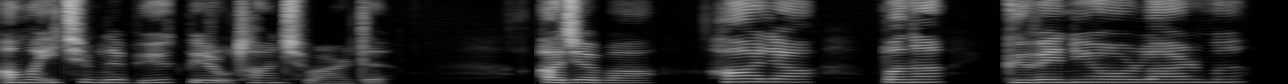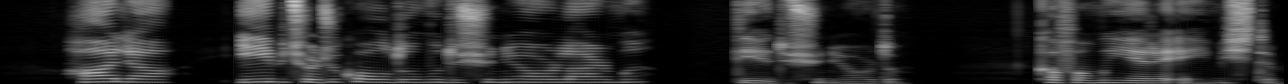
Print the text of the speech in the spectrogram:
Ama içimde büyük bir utanç vardı. Acaba hala bana güveniyorlar mı? Hala iyi bir çocuk olduğumu düşünüyorlar mı? diye düşünüyordum. Kafamı yere eğmiştim.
